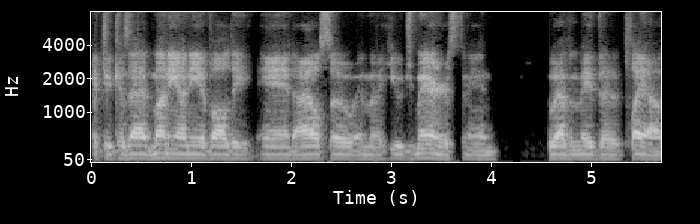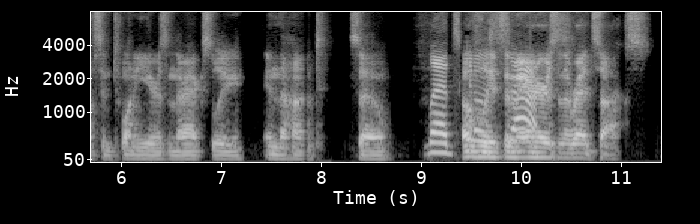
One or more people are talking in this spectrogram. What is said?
because I have money on Eovaldi, and I also am a huge Mariners fan who haven't made the playoffs in 20 years, and they're actually in the hunt. So let's hopefully it's Sox. the Mariners and the Red Sox.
